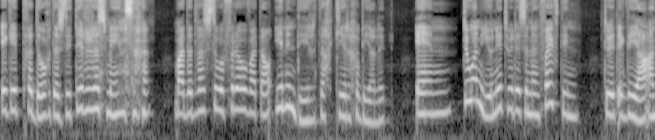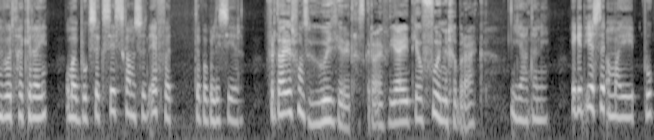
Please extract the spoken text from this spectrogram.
Ek het gedog dis die terrorismense maar dit was toe 'n vrou wat al 31 keer gebel het. En toe in Junie 2015, toe het ek die ja antwoord gekry om my boek Success Comes with Effort te publiseer. Vertel eers vir ons hoe jy dit geskryf. Jy het jou foon gebruik. Ja, Tannie. Ek het eers in my boek,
